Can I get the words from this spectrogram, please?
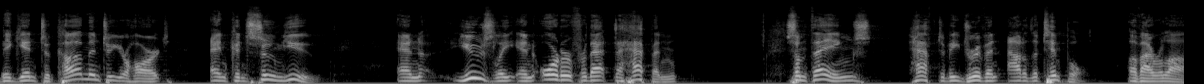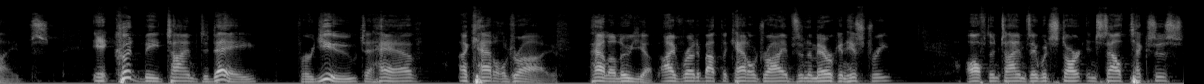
begin to come into your heart and consume you. And usually, in order for that to happen, some things have to be driven out of the temple of our lives. It could be time today for you to have a cattle drive. Hallelujah. I've read about the cattle drives in American history. Oftentimes they would start in South Texas,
